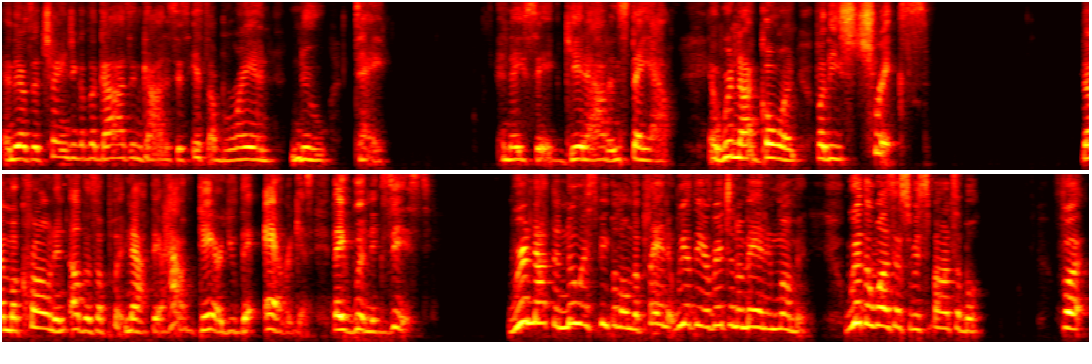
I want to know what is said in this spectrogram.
and there's a changing of the gods and goddesses. It's a brand new day. And they said, get out and stay out. And we're not going for these tricks that Macron and others are putting out there. How dare you, the arrogance? They wouldn't exist. We're not the newest people on the planet. We're the original man and woman. We're the ones that's responsible for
